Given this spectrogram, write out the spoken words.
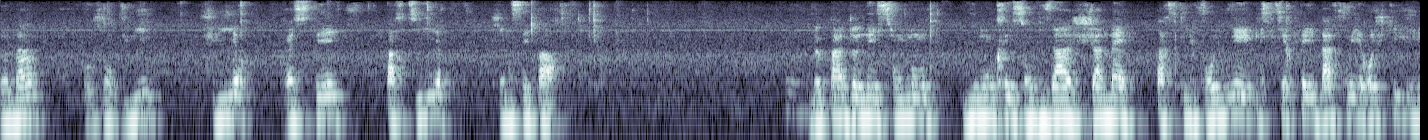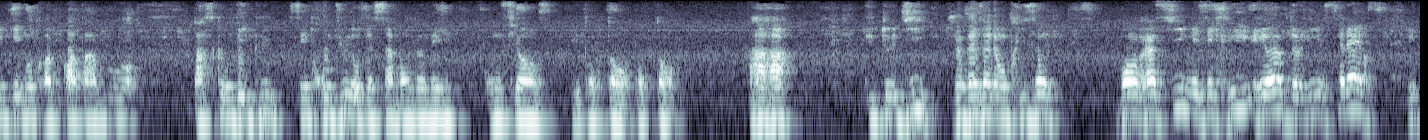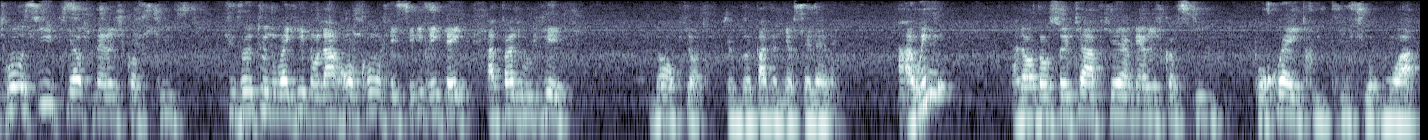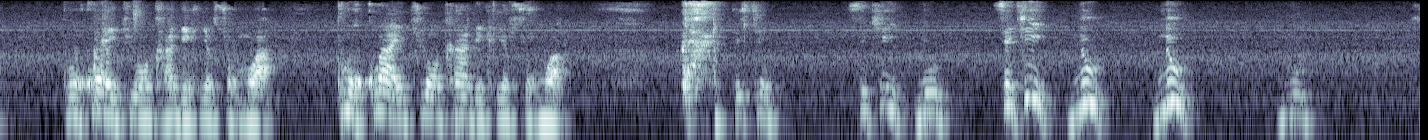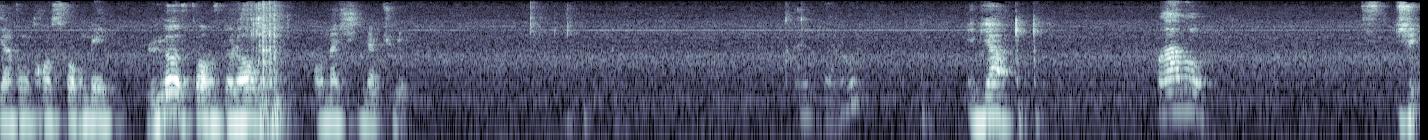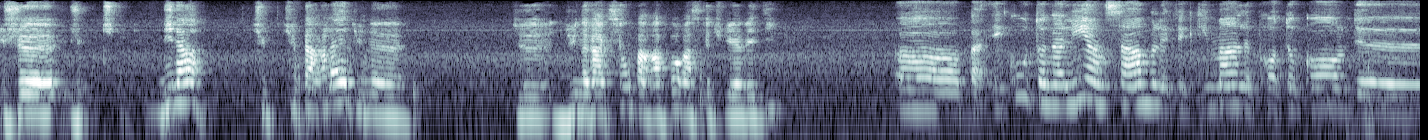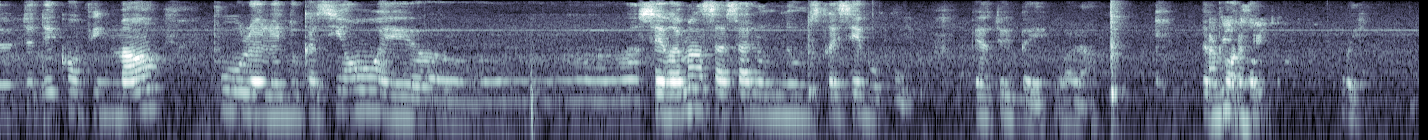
Demain, aujourd'hui, fuir, rester, partir, je ne sais pas. Ne pas donner son nom ni montrer son visage jamais, parce qu'il faut nier, extirper, bafouer, rejeter, humilier notre propre amour. Parce qu'au début, c'est trop dur de s'abandonner. Confiance, et pourtant, pourtant. Ah ah, tu te dis, je vais aller en prison, vendre ainsi mes écrits et œuvres de livres célèbres. Et toi aussi, Piotr Merezhkovski, tu veux te noyer dans la rencontre des célébrités afin d'oublier. Non, Piotr, je ne veux pas devenir célèbre. Ah oui? Alors dans ce cas, Pierre Merezhkovski, pourquoi es-tu écrit sur moi? Pourquoi es-tu en train d'écrire sur moi? Pourquoi es-tu en train d'écrire sur moi? Question. C'est qui nous? C'est qui nous? Nous? Nous qui avons transformé le force de l'ordre en machine à tuer. Très bien. Eh bien. Bravo. Je, je, Nina, tu, tu parlais d'une d'une réaction par rapport à ce que tu lui avais dit euh, bah, écoute, on a lu ensemble effectivement le protocole de, de déconfinement pour l'éducation et euh, c'est vraiment ça, ça nous, nous stressait beaucoup, perturbé, voilà. ah oui, parce que oui.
